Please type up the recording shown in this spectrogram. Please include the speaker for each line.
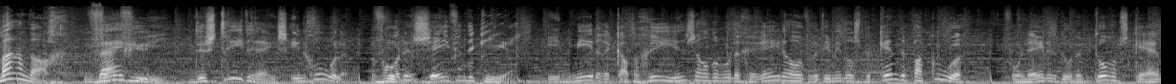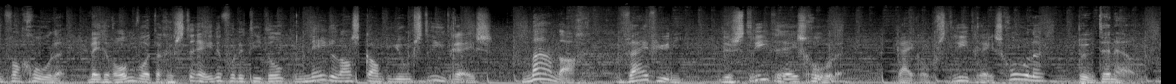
Speaker 1: Maandag 5 juli De Street Race in Goorlen. Voor de zevende keer. In meerdere categorieën zal er worden gereden over het inmiddels bekende parcours. Volledig door de dorpskern van Goorlen. Wederom wordt er gestreden voor de titel Nederlands kampioen Street Race. Maandag 5 juni. De Street Race Goorlen. Kijk op streetracegoorlen.nl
